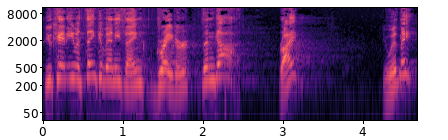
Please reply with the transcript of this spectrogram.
you can't even think of anything greater than God, right? You with me?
